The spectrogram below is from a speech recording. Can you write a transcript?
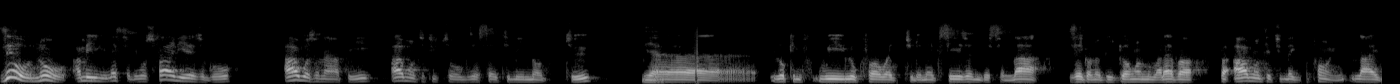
they all know. I mean, listen, it was five years ago. I wasn't happy. I wanted to talk. They said to me not to. Yeah. Uh, looking, we look forward to the next season. This and that. They're gonna be gone, whatever. But I wanted to make the point. Like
